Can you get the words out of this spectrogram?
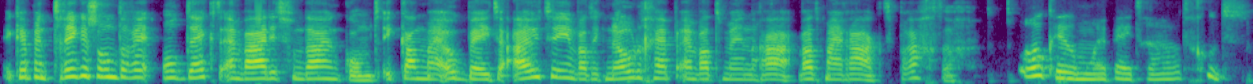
Ik heb mijn triggers ontde- ontdekt en waar dit vandaan komt. Ik kan mij ook beter uiten in wat ik nodig heb en wat, men ra- wat mij raakt. Prachtig. Ook heel mooi, Petra. Wat goed.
